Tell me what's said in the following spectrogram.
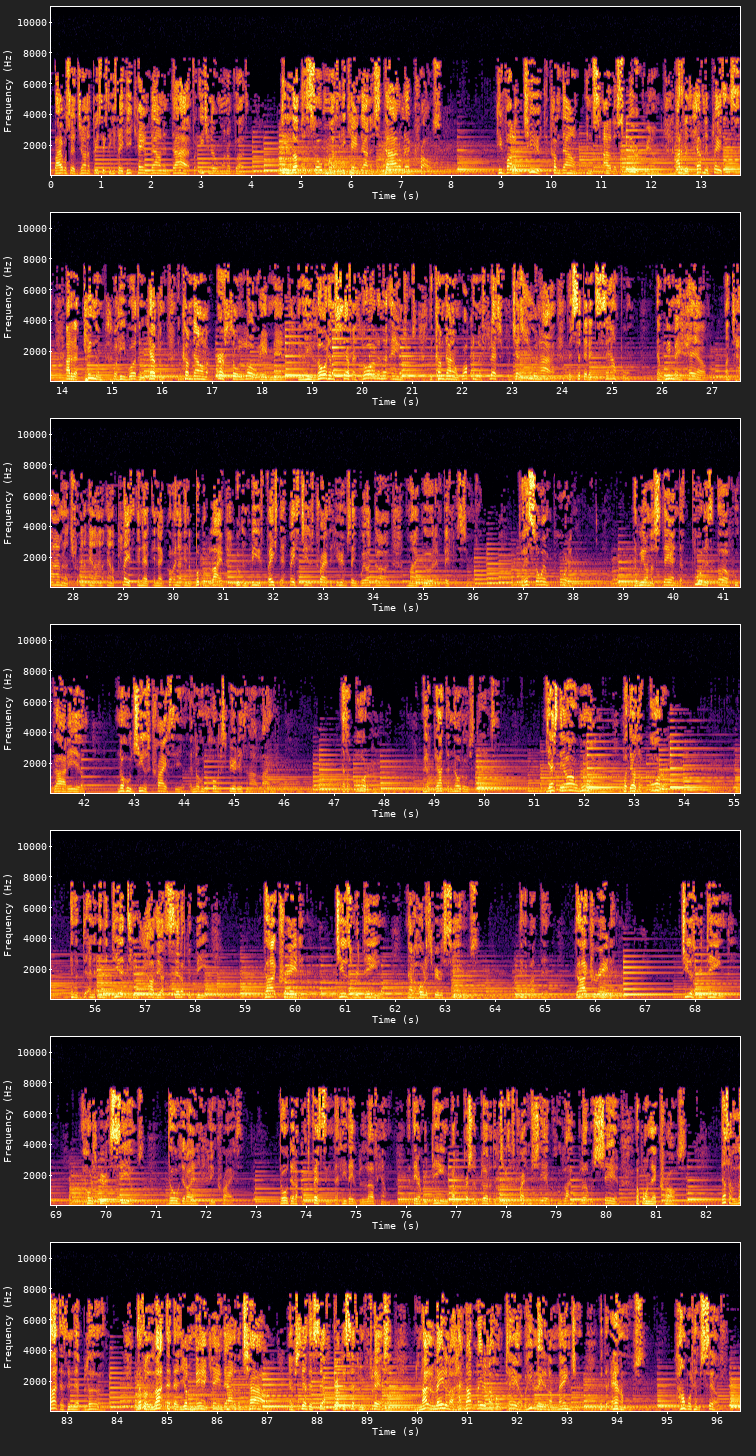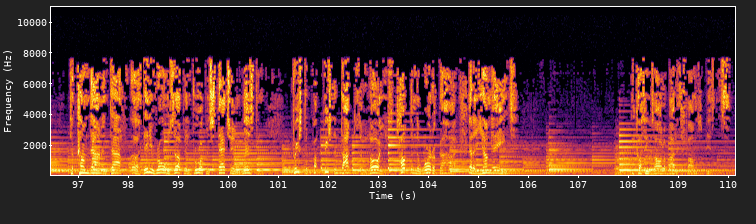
Bible said, John 3.16, he said he came down and died for each and every one of us. He loved us so much that he came down and died on that cross. He volunteered to come down in, out of the spirit realm, out of his heavenly places, out of the kingdom where he was in heaven, to come down on the earth so low, amen. And he lowered himself as Lord of the angels, to come down and walk in the flesh for just you and I, to set that example that we may have a time and a, and a, and a place in that in that in, in the book of life we can be face to face Jesus Christ and hear Him say, "Well done, my good and faithful servant." So it's so important that we understand the fullness of who God is, know who Jesus Christ is, and know who the Holy Spirit is in our life. There's an order. We have got to know those things. Yes, they are one, but there's an order in the, in, in the deity, how they are set up to be. God created, Jesus redeemed, now the Holy Spirit seals. Think about that. God created, Jesus redeemed, the Holy Spirit seals those that are in, in Christ. Those that are confessing that he they love him, that they are redeemed by the precious blood of the Jesus Christ who shed, whose life blood was shed upon that cross. That's a lot that's in that blood. There's a lot that that young man came down as a child and set himself, wrapped himself in flesh. Not laid in a, not laid in a hotel, but he laid in a manger with the animals. Humbled himself to come down and die for us. Then he rose up and grew up in stature and wisdom. Preached to, preached to doctors and lawyers. Taught them the word of God at a young age. Because he was all about his father's business.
